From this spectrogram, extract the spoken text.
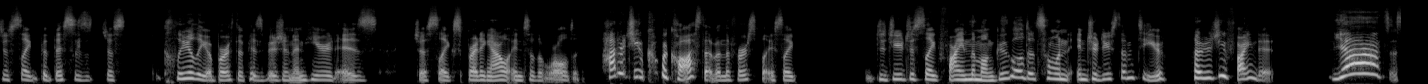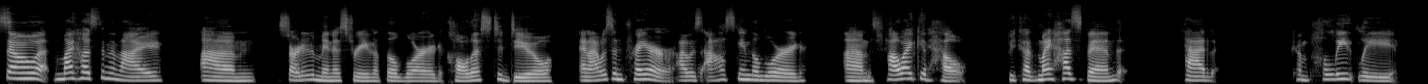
just like that this is just clearly a birth of his vision and here it is just like spreading out into the world. How did you come across them in the first place? Like did you just like find them on Google? Did someone introduce them to you? How did you find it? Yeah. So my husband and I um, started a ministry that the Lord called us to do. And I was in prayer. I was asking the Lord um, how I could help because my husband had completely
